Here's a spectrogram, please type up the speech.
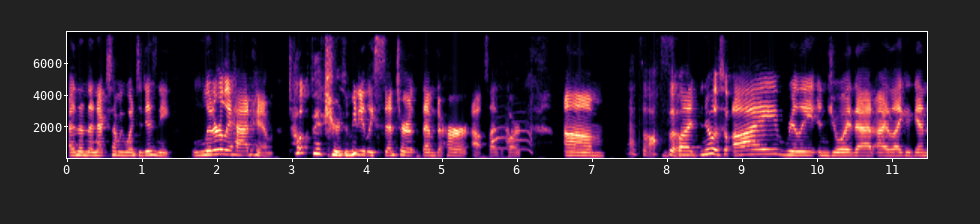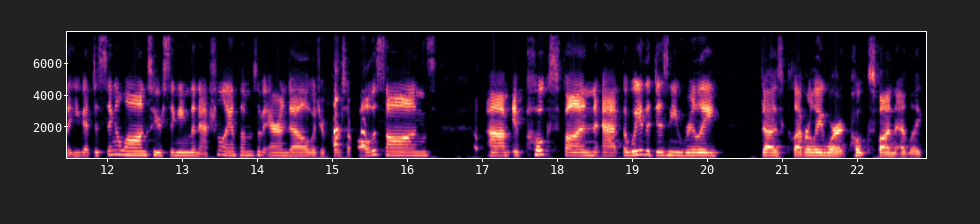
And then the next time we went to Disney, literally had him, took pictures, immediately sent her, them to her outside the park. Um, That's awesome. but no, so I really enjoy that. I like again that you get to sing along. So you're singing the national anthems of Arendelle, which of course are all the songs. Um, it pokes fun at the way that Disney really does cleverly, where it pokes fun at like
